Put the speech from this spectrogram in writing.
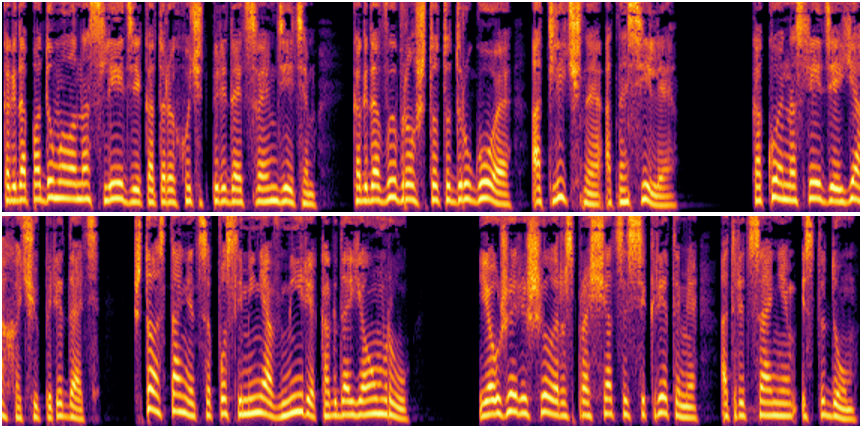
когда подумал о наследии, которое хочет передать своим детям, когда выбрал что-то другое, отличное от насилия. Какое наследие я хочу передать? Что останется после меня в мире, когда я умру? Я уже решила распрощаться с секретами, отрицанием и стыдом.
